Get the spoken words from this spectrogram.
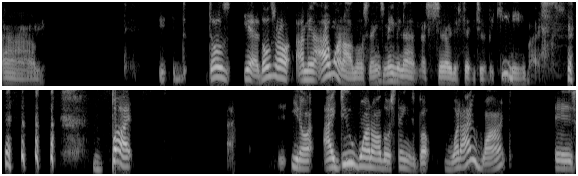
um, those, yeah, those are all, I mean, I want all those things, maybe not necessarily to fit into a bikini, but, but, you know, I do want all those things, but what I want is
